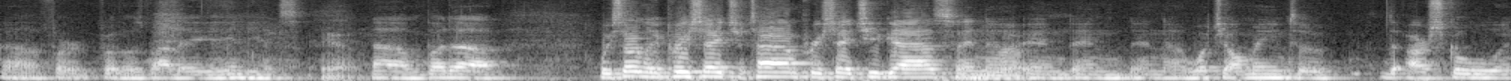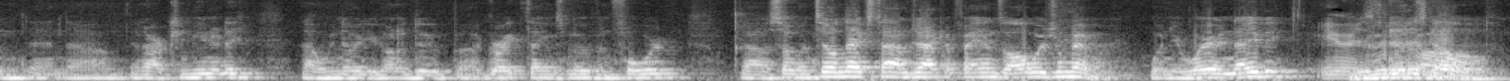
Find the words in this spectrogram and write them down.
uh, for, for those Vidalia Indians. Yeah. Um, but uh, we certainly appreciate your time, appreciate you guys, and uh, Yeah. and and, and uh, what y'all mean to the, our school and and, um, and our community. Uh, we know you're going to do uh, great things moving forward. Uh, so until next time, Jacket fans, always remember when you're wearing navy, You're as Good good as as gold. gold.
